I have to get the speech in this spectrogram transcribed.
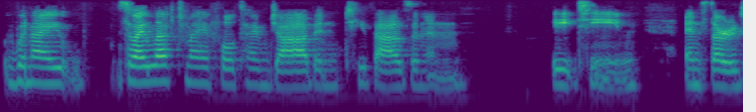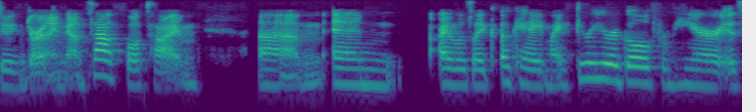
when I so I left my full time job in 2018 and started doing Darling Down South full time. Um, and I was like, okay, my three year goal from here is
